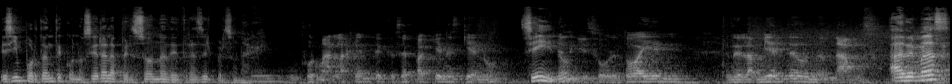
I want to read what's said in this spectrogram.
es importante conocer a la persona detrás del personaje. Informar a la gente, que sepa quién es quién, ¿no? Sí, ¿no? Y sobre todo ahí en, en el ambiente donde andamos. Además,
